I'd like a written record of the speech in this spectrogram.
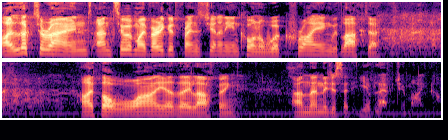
I looked around, and two of my very good friends, Jen and Ian were crying with laughter. I thought, why are they laughing? And then they just said, You've left your mic on.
